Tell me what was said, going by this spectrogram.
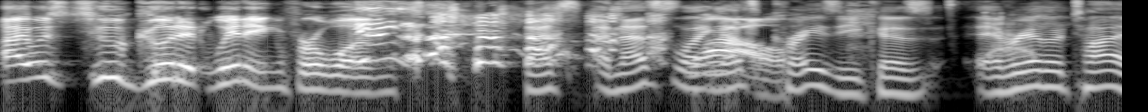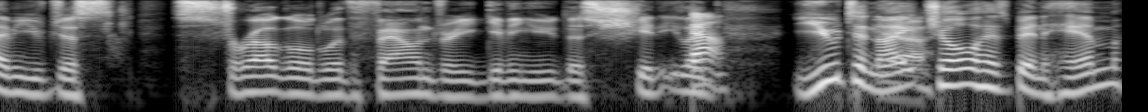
I was too good at winning for once. That's and that's like Wow. that's crazy because every other time you've just struggled with Foundry giving you this shitty like Yeah. you tonight, Yeah. Joel has been him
